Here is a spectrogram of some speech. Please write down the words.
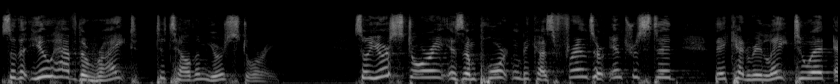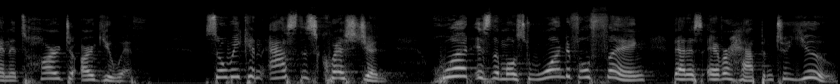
so that you have the right to tell them your story. So, your story is important because friends are interested, they can relate to it, and it's hard to argue with. So, we can ask this question What is the most wonderful thing that has ever happened to you?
